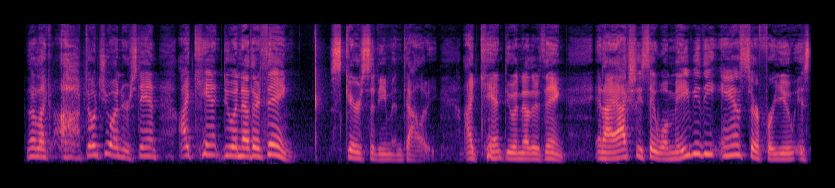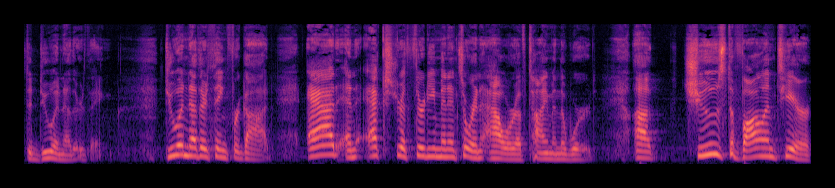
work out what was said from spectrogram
And they're like, ah, oh, don't you understand? I can't do another thing. Scarcity mentality. I can't do another thing. And I actually say, well, maybe the answer for you is to do another thing. Do another thing for God. Add an extra 30 minutes or an hour of time in the Word. Uh, choose to volunteer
